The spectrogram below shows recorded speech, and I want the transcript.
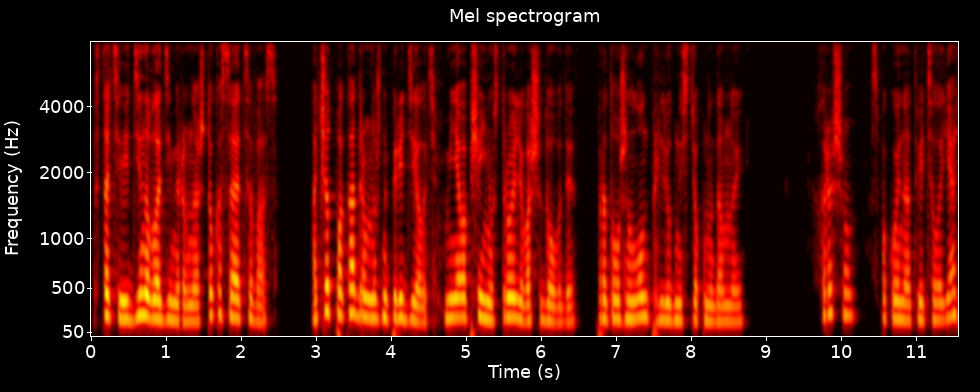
«Кстати, Дина Владимировна, что касается вас. Отчет по кадрам нужно переделать. Меня вообще не устроили ваши доводы», — продолжил он прилюдный степ надо мной. «Хорошо», — спокойно ответила я,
